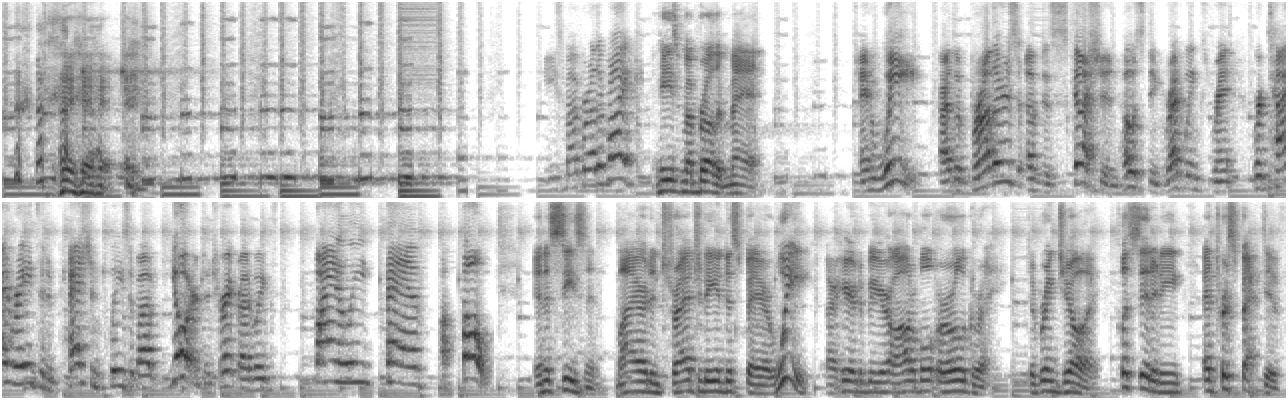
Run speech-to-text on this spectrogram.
brother Mike. He's my brother Matt. And we are the Brothers of Discussion, hosting Red Wings Rant, where tirades and impassioned pleas about your Detroit Red Wings finally have a home. In a season mired in tragedy and despair, we are here to be your audible Earl Grey, to bring joy, placidity, and perspective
